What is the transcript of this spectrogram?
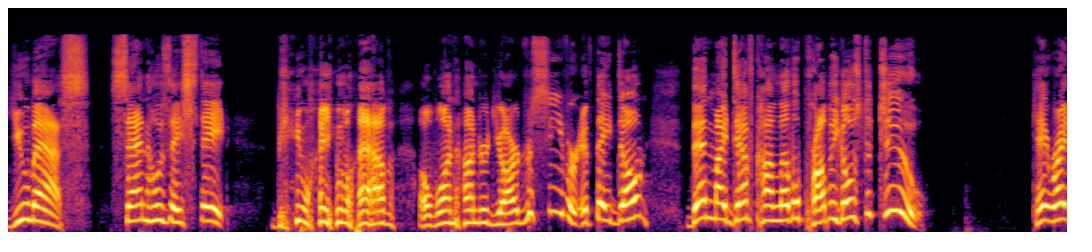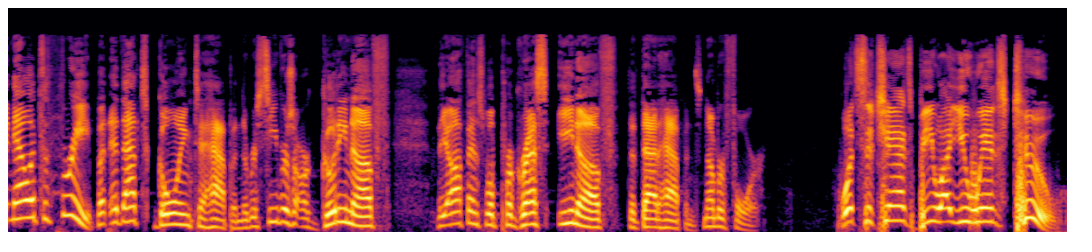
UMass, San Jose State, BYU will have a 100 yard receiver. If they don't, then my DEF CON level probably goes to two. Okay, right now it's a three, but that's going to happen. The receivers are good enough. The offense will progress enough that that happens. Number four. What's the chance BYU wins two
